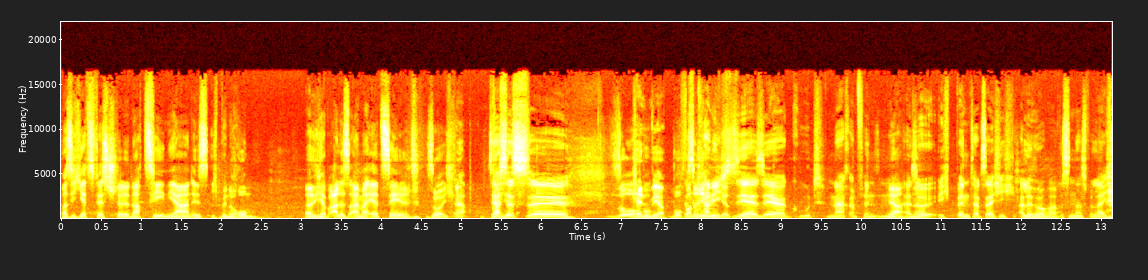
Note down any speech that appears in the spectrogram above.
Was ich jetzt feststelle nach zehn Jahren ist, ich bin rum. Also ich habe alles einmal erzählt. So, ich ja, das ist äh, so, kennen wir. Wovon das kann ich jetzt? sehr, sehr gut nachempfinden. Ja, also ne? ich bin tatsächlich, alle Hörer wissen das vielleicht,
